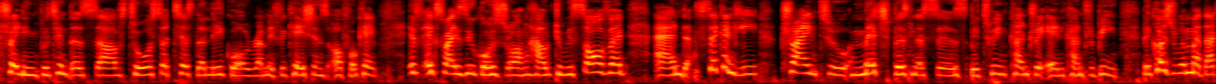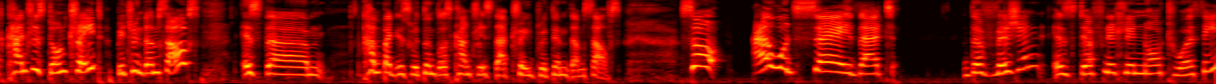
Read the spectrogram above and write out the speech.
trading between themselves to also test the legal ramifications of okay if xyz goes wrong how do we solve it? And secondly trying to match businesses between country a and country b. Because remember that countries don't trade between themselves it's the um, companies within those countries that trade within themselves. So i would say that the vision is definitely noteworthy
